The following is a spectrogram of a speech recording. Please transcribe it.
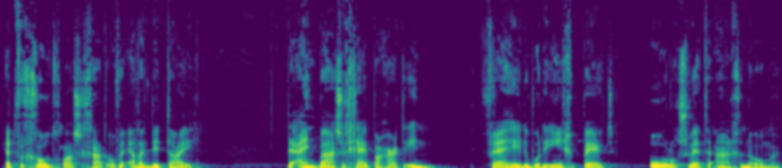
Het vergrootglas gaat over elk detail. De eindbazen grijpen hard in. Vrijheden worden ingeperkt, oorlogswetten aangenomen.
